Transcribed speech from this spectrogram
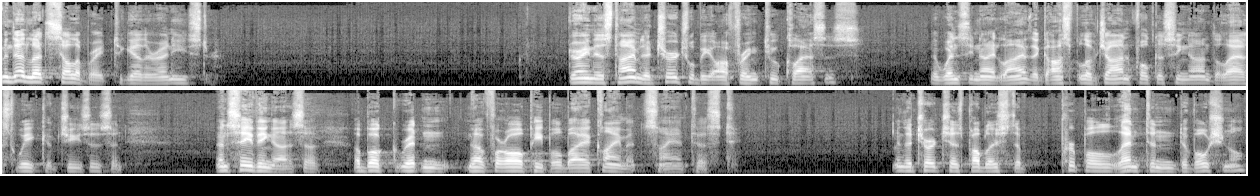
And then let's celebrate together on Easter. During this time, the church will be offering two classes. The Wednesday Night Live, the Gospel of John, focusing on the last week of Jesus and, and Saving Us, a, a book written uh, for all people by a climate scientist. And the church has published the Purple Lenten Devotional.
